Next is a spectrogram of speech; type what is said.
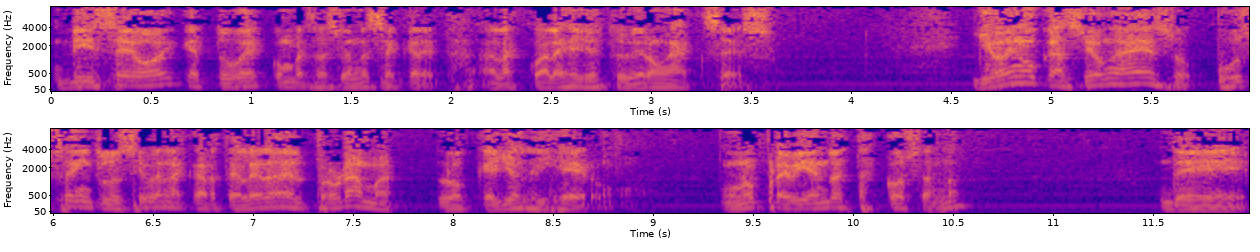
dice hoy que tuve conversaciones secretas a las cuales ellos tuvieron acceso. Yo en ocasión a eso puse inclusive en la cartelera del programa lo que ellos dijeron. Uno previendo estas cosas, ¿no? De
